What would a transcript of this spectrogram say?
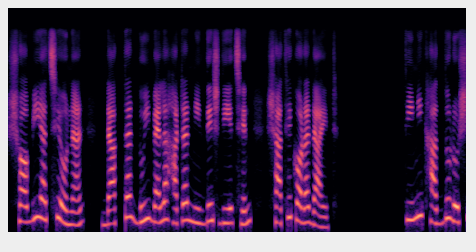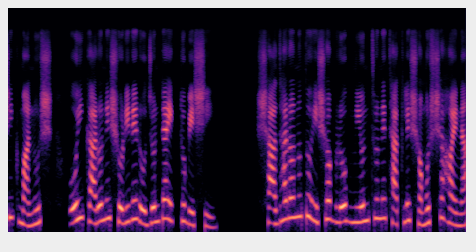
সবই আছে ওনার, ডাক্তার দুই বেলা হাঁটার নির্দেশ দিয়েছেন, সাথে করা ডায়েট। তিনি খাদ্য রসিক মানুষ, ওই কারণে শরীরের ওজনটা একটু বেশি। সাধারণত এসব রোগ নিয়ন্ত্রণে থাকলে সমস্যা হয় না,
